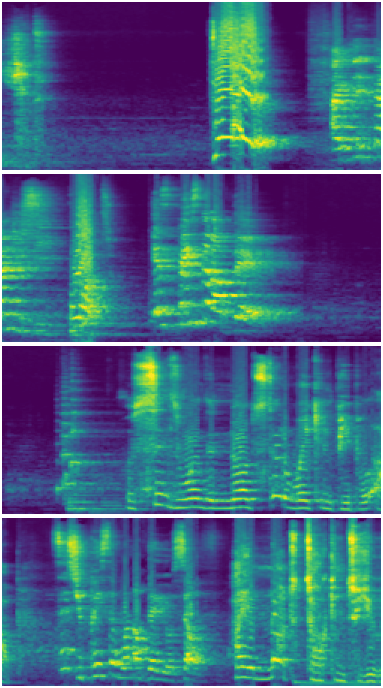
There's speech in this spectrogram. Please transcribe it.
Shit! Jay! I did, can't you see? What? It's pasted up there. Well, since when did notes start waking people up? Since you pasted one up there yourself. I am not talking to you.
